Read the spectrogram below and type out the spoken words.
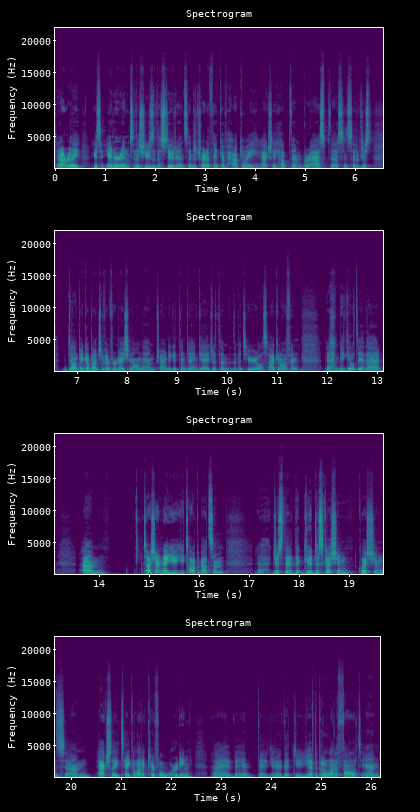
to not really, I guess, enter into the shoes of the students and to try to think of how can we actually help them grasp this instead of just dumping a bunch of information on them, trying to get them to engage with the the material. So I can often be guilty of that. Um, Tasha, I know you you talk about some just the, the good discussion questions um, actually take a lot of careful wording uh, and you know that you have to put a lot of thought in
